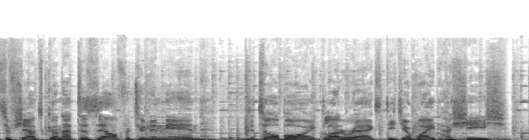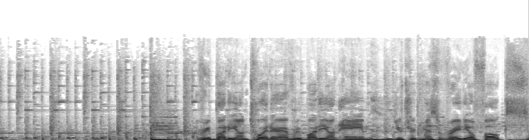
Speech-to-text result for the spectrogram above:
Massive out to Zell for tuning in. To Tall Boy, Glotarax, DJ White, Hashish. Everybody on Twitter, everybody on AIM, Utrecht Massive Radio folks.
